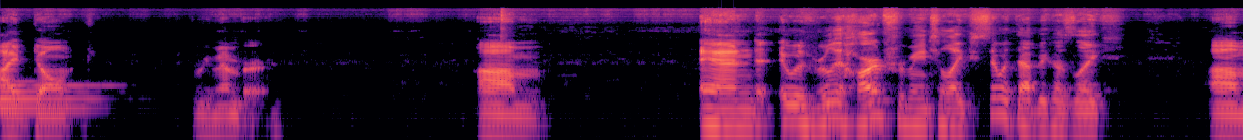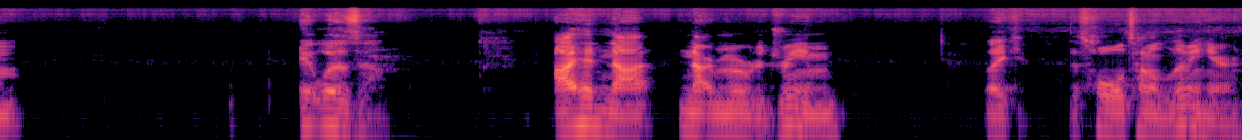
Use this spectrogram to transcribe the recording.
I don't remember. Um, and it was really hard for me to like sit with that because like, um, it was. I had not not remembered a dream, like this whole time of living here.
